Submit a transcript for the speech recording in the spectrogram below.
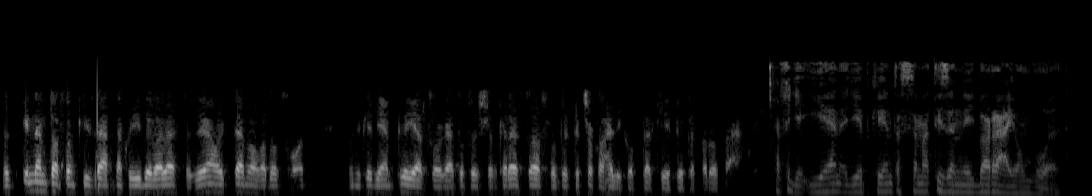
Tehát én nem tartom kizártnak, hogy idővel lesz ez olyan, hogy te magad otthon mondjuk egy ilyen player szolgáltatóson keresztül azt mondod, hogy te csak a helikopter képét akarod látni. Hát figyelj, ilyen egyébként azt hiszem már 14-ben rájon volt.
